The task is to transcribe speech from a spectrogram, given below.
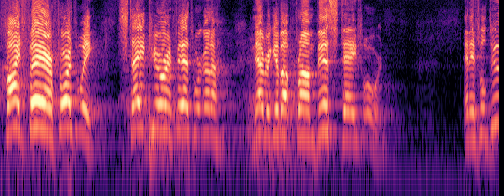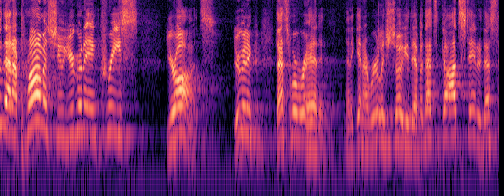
fight fair. Fourth week, stay pure. And fifth, we're going to Never give up from this day forward. And if we'll do that, I promise you, you're going to increase your odds. You're going to, that's where we're headed. And again, I rarely show you that, but that's God's standard. That's,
